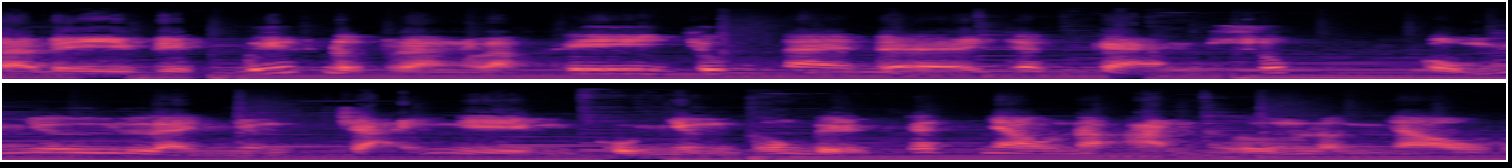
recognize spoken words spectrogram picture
tại vì việc biết được rằng là khi chúng ta để cho cảm xúc cũng như là những trải nghiệm của những công việc khác nhau nó ảnh hưởng lẫn nhau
